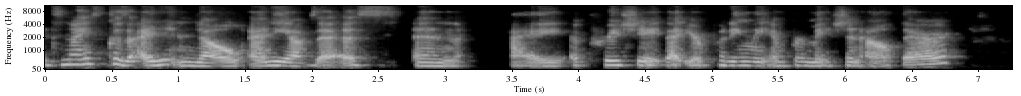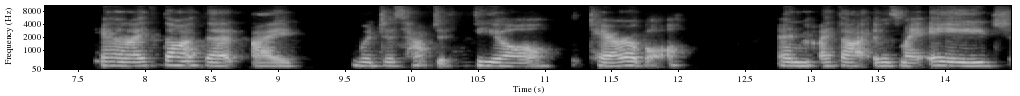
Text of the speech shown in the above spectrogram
It's nice because I didn't know any of this, and I appreciate that you're putting the information out there. And I thought that I would just have to feel terrible and I thought it was my age.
